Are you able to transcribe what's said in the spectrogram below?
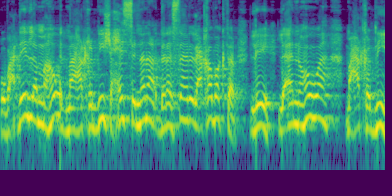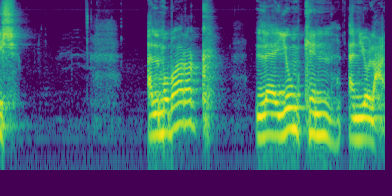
وبعدين لما هو ما عاقبنيش أحس إن أنا ده أنا أستاهل العقاب أكتر. ليه؟ لأن هو ما عاقبنيش. المبارك لا يمكن أن يلعن.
